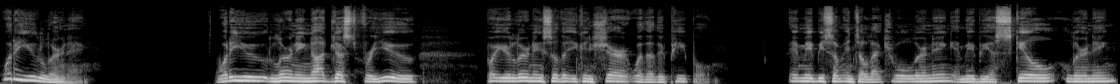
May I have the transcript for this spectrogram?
What are you learning? What are you learning not just for you, but you're learning so that you can share it with other people. It may be some intellectual learning. It may be a skill learning,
